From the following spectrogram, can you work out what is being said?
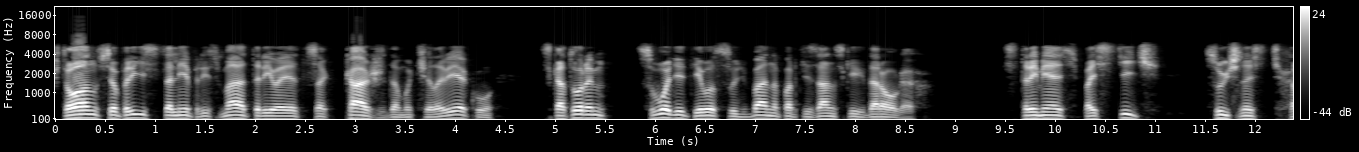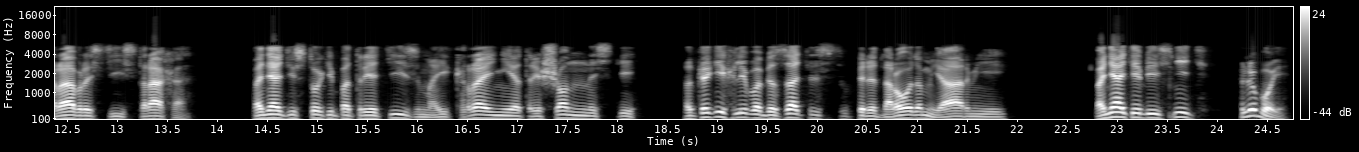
что он все пристальнее присматривается к каждому человеку, с которым сводит его судьба на партизанских дорогах, стремясь постичь сущность храбрости и страха, понять истоки патриотизма и крайней отрешенности от каких-либо обязательств перед народом и армией, понять и объяснить любой,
